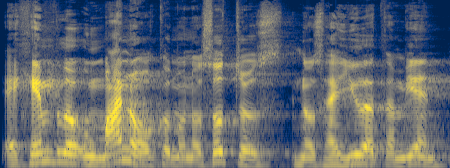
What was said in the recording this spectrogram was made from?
ejemplo humano como nosotros nos ayuda también.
